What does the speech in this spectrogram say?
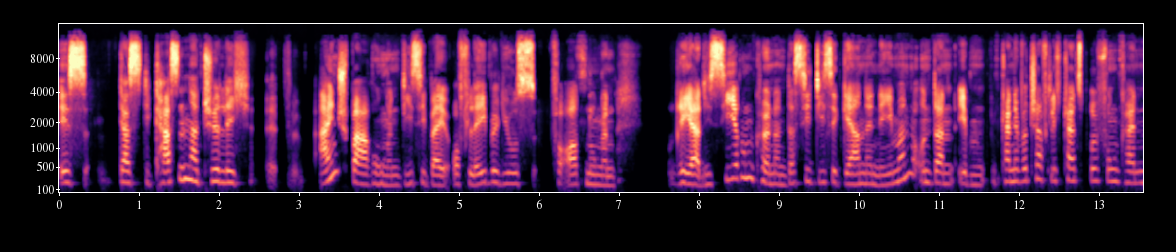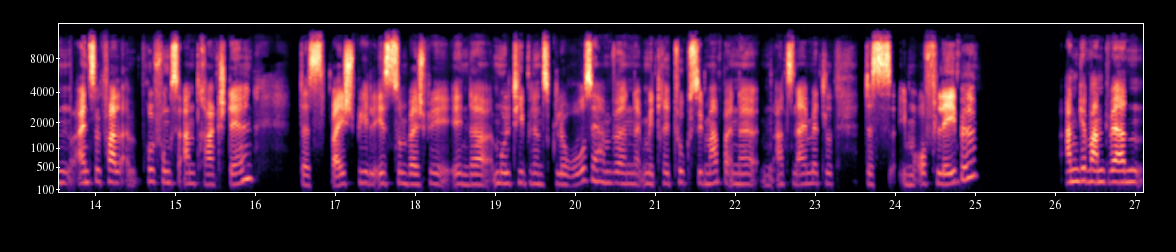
ist, dass die Kassen natürlich äh, Einsparungen, die sie bei Off-Label-Use-Verordnungen realisieren können, dass sie diese gerne nehmen und dann eben keine Wirtschaftlichkeitsprüfung, keinen Einzelfallprüfungsantrag stellen. Das Beispiel ist zum Beispiel in der multiplen Sklerose haben wir mit Rituximab ein Arzneimittel, das im Off-Label angewandt werden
